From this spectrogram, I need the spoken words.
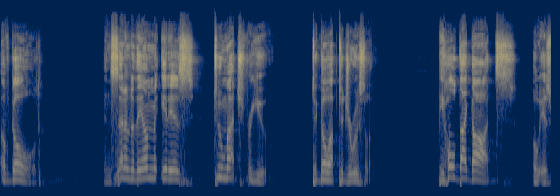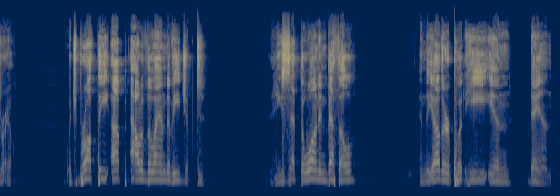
of gold and said unto them, It is too much for you to go up to Jerusalem. Behold thy gods, O Israel, which brought thee up out of the land of Egypt. And he set the one in Bethel, and the other put he in Dan.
